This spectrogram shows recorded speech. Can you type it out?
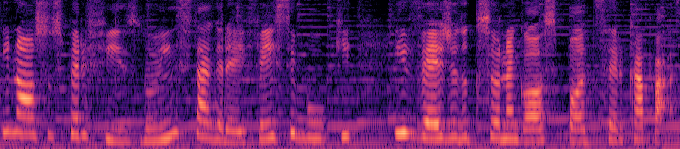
e nossos perfis no Instagram e Facebook e veja do que seu negócio pode ser capaz.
